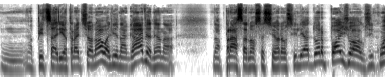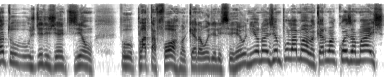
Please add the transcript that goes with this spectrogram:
um, uma pizzaria tradicional ali na Gávea, né, na, na Praça Nossa Senhora Auxiliadora, pós-jogos. Enquanto os dirigentes iam para plataforma, que era onde eles se reuniam, nós íamos para o La Mama, que era uma coisa mais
